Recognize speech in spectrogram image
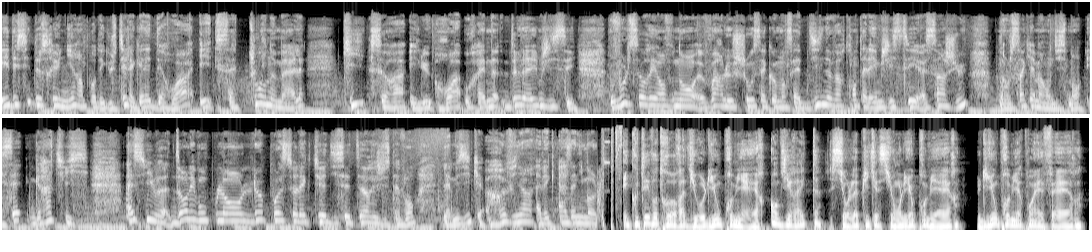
et ils décident de se réunir hein, pour déguster la galette des rois et ça tourne mal. Qui sera élu roi ou reine de la MJC Vous le saurez en venant voir le show. Ça commence à 19h30 à la MJC Saint-Just dans le 5e arrondissement et c'est gratuit. À suivre dans les bons plans, le poids sur l'actu à 17h et juste avant, la musique revient avec As Animal. Écoutez votre radio Lyon Première en direct sur l'application Lyon Première, lyonpremière.fr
